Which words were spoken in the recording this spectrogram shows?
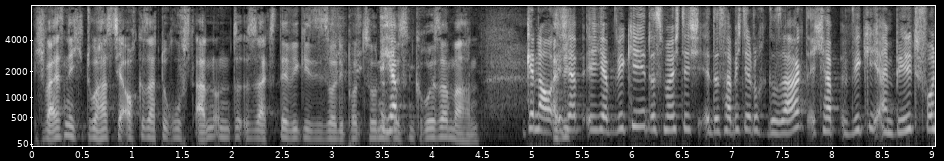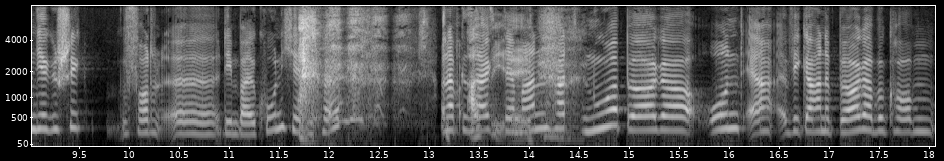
Ich weiß nicht, du hast ja auch gesagt, du rufst an und sagst der Vicky, sie soll die Portion ein hab- bisschen größer machen. Genau, Also ich ich- habe ich hab Vicky, das möchte ich, das habe ich dir doch gesagt, ich habe Vicky ein Bild von dir geschickt von äh, dem Balkon hier in Köln und habe gesagt, Assi, der. Mann hat nur Burger und er vegane Burger bekommen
